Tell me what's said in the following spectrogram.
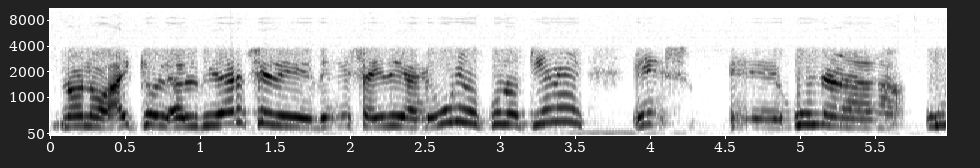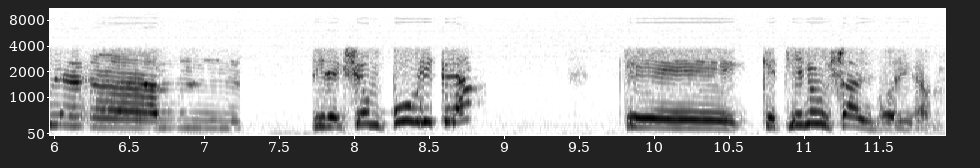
no, no, hay que olvidarse de, esa idea. Lo único que uno tiene es eh, una, una mm, dirección pública que, que tiene un saldo, digamos.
